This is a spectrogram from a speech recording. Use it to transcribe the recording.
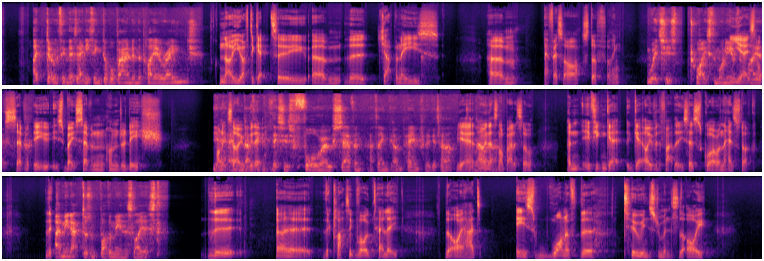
I don't think there's anything double bound in the player range. No, you have to get to um, the Japanese um, FSR stuff. I think. Which is twice the money of Yeah, the it's like seven. It, it's about seven hundred ish. yeah, its own I with it. This is four oh seven. I think I'm paying for the guitar. Yeah, I mean like that's not bad at all. And if you can get get over the fact that it says Squier on the headstock, that. I mean, that doesn't bother me in the slightest. the uh, the classic vibe telly that I had is one of the two instruments that I.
